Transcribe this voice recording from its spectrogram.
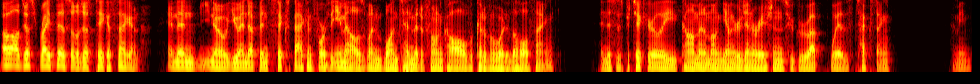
Oh, I'll just write this, it'll just take a second. And then, you know, you end up in six back and forth emails when one 10 minute phone call could have avoided the whole thing. And this is particularly common among younger generations who grew up with texting. I mean,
